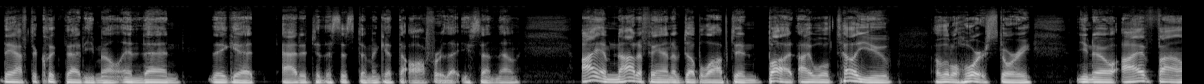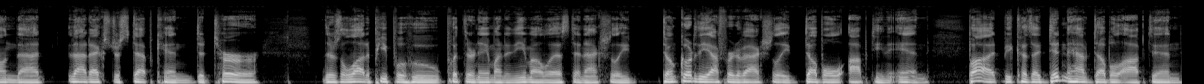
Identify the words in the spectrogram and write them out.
They have to click that email and then they get added to the system and get the offer that you send them. I am not a fan of double opt-in, but I will tell you a little horror story. You know, I've found that that extra step can deter there's a lot of people who put their name on an email list and actually don't go to the effort of actually double opting in. But because I didn't have double opt in,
